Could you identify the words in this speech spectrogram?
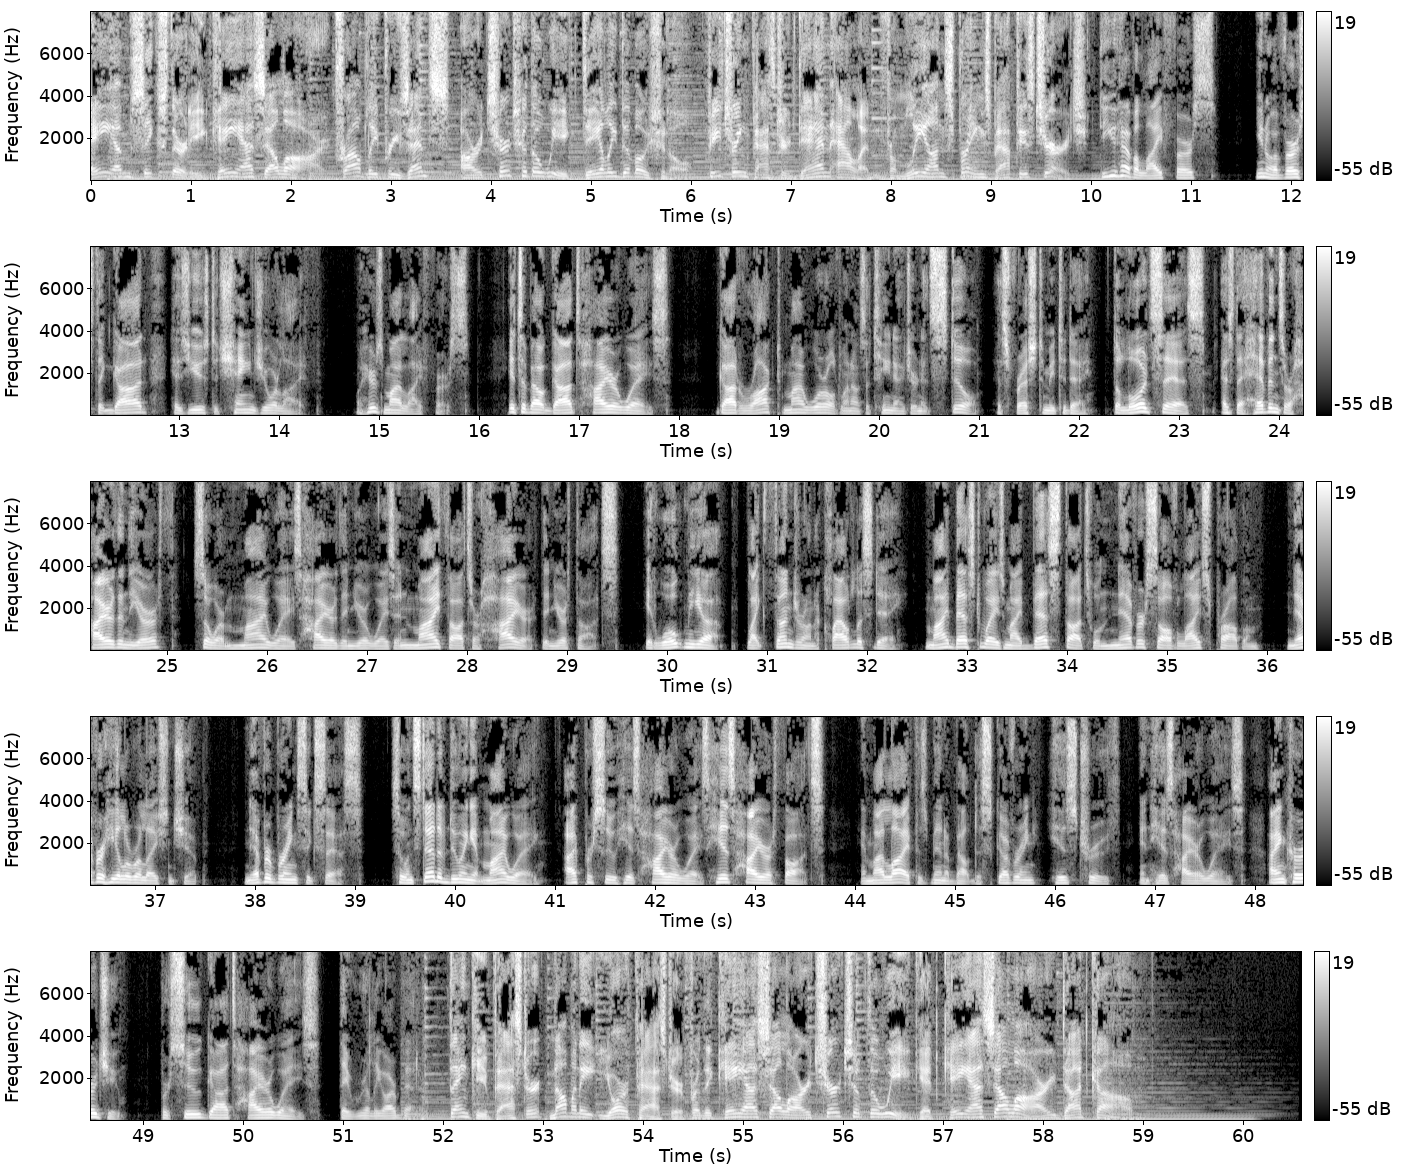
AM 630 KSLR proudly presents our Church of the Week daily devotional featuring Pastor Dan Allen from Leon Springs Baptist Church. Do you have a life verse? You know, a verse that God has used to change your life. Well, here's my life verse it's about God's higher ways. God rocked my world when I was a teenager, and it's still as fresh to me today. The Lord says, As the heavens are higher than the earth, so are my ways higher than your ways, and my thoughts are higher than your thoughts. It woke me up like thunder on a cloudless day. My best ways, my best thoughts will never solve life's problem, never heal a relationship, never bring success. So instead of doing it my way, I pursue His higher ways, His higher thoughts, and my life has been about discovering His truth and His higher ways. I encourage you, pursue God's higher ways. They really are better. Thank you, Pastor. Nominate your pastor for the KSLR Church of the Week at kslr.com.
